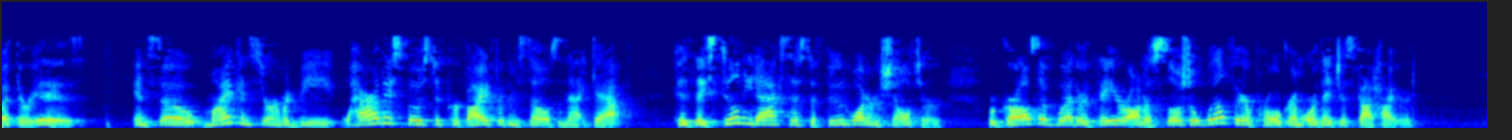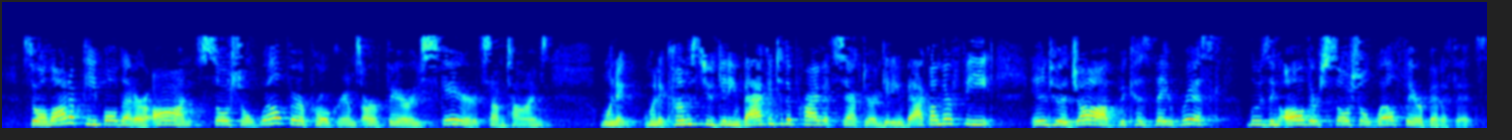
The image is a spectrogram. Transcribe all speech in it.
but there is. And so my concern would be, how are they supposed to provide for themselves in that gap? Because they still need access to food, water, and shelter, regardless of whether they are on a social welfare program or they just got hired. So a lot of people that are on social welfare programs are very scared sometimes when it when it comes to getting back into the private sector and getting back on their feet into a job because they risk losing all their social welfare benefits,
